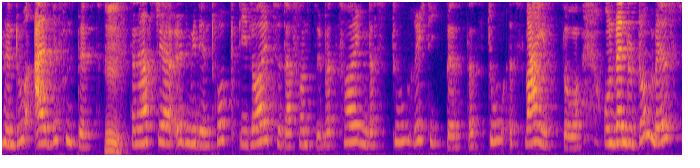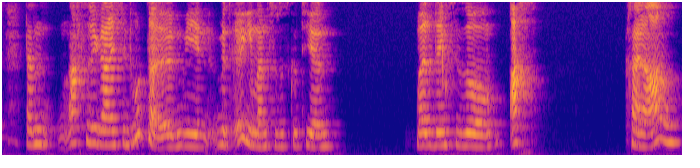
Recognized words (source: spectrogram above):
wenn du allwissend bist, Hm. dann hast du ja irgendwie den Druck, die Leute davon zu überzeugen, dass du richtig bist, dass du es weißt, so. Und wenn du dumm bist, dann machst du dir gar nicht den Druck, da irgendwie mit irgendjemandem zu diskutieren. Weil du denkst dir so, ach, keine Ahnung,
